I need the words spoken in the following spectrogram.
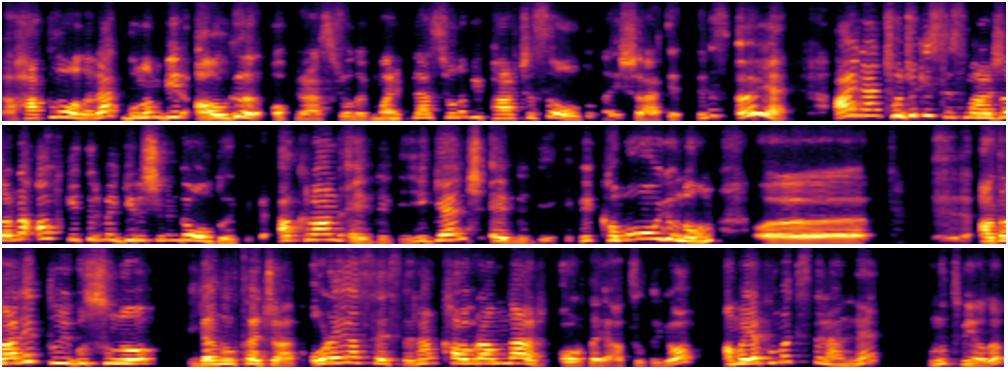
haklı olarak bunun bir algı operasyonu, manipülasyonun bir parçası olduğuna işaret ettiniz. Öyle. Aynen çocuk istismarcılarına af getirme girişiminde olduğu gibi, akran evliliği, genç evliliği gibi kamuoyunun e, e, adalet duygusunu yanıltacak, oraya seslenen kavramlar ortaya atılıyor. Ama yapılmak istenen ne? Unutmayalım.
